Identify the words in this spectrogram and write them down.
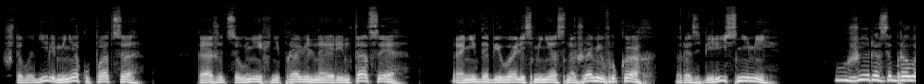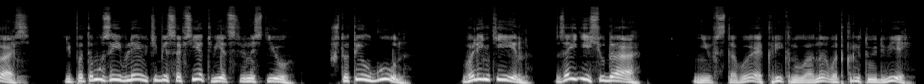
что водили меня купаться. Кажется, у них неправильная ориентация. Они добивались меня с ножами в руках. Разберись с ними. Уже разобралась, и потому заявляю тебе со всей ответственностью, что ты лгун. Валентин, зайди сюда. Не вставая, крикнула она в открытую дверь.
